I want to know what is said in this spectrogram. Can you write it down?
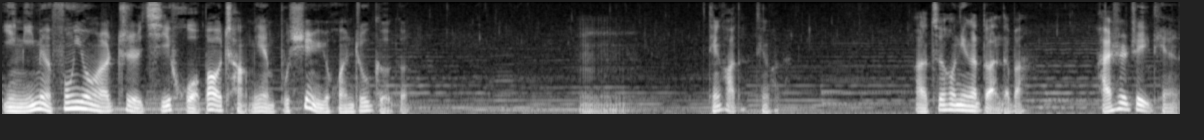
影迷们蜂拥而至，其火爆场面不逊于《还珠格格》。嗯，挺好的，挺好的。啊，最后念个短的吧，还是这一天，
